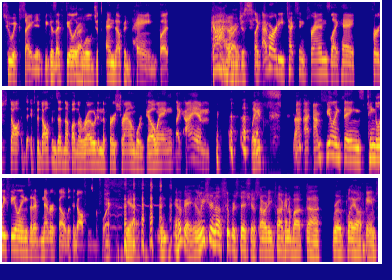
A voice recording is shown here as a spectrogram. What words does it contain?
too excited because I feel it Right. will just end up in pain. But God, I'm just like I've already texting friends like, hey, first Dol- if the Dolphins end up on the road in the first round, we're going. Like I am, like it's. I, I'm feeling things, tingly feelings that I've never felt with the Dolphins before. Yeah. Okay. At least you're not superstitious. Already talking about uh, road playoff games.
